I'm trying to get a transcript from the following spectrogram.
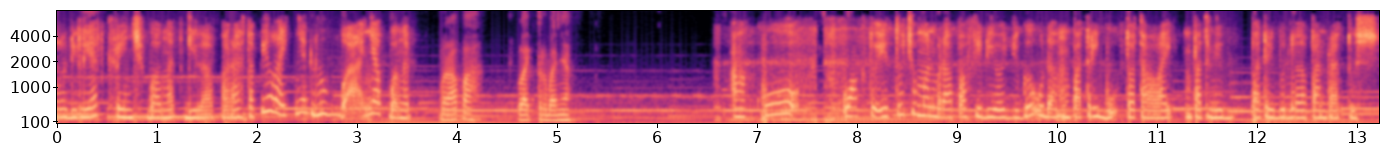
kalau dilihat cringe banget gila parah. Tapi like-nya dulu banyak banget. Berapa? Like terbanyak? aku waktu itu cuman berapa video juga udah 4000 total like 4000 4800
